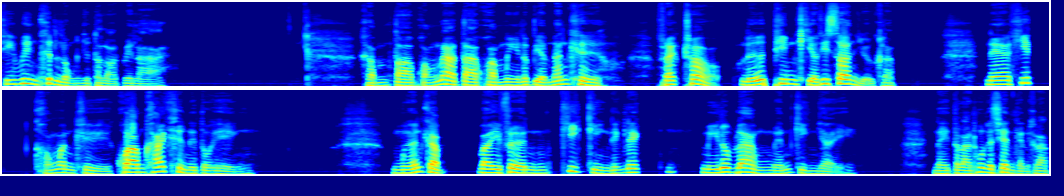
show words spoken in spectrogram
ที่วิ่งขึ้นลงอยู่ตลอดเวลาคำตอบของหน้าตาความมีระเบียบนั้นคือ fractal หรือพิมพ์เขียวที่ซ่อนอยู่ครับ แนวคิดของมันคือความคล้ายคลึงในตัวเอง เหมือนกับใบเฟิร์นที่กิ่งเล็กๆ มีรูปร่างเหมือนกิ่งใหญ่ ในตลาดหุ้นก็เช่นกันครับ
